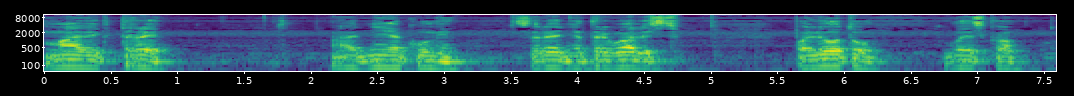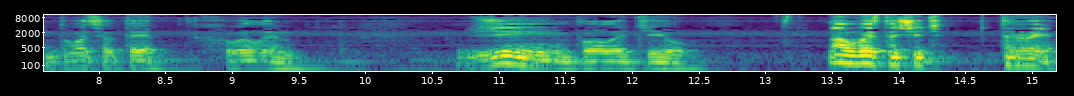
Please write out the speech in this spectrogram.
Mavic 3 на одній акумі. Середня тривалість польоту близько 20 хвилин. Жім полетів. Нам вистачить 3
